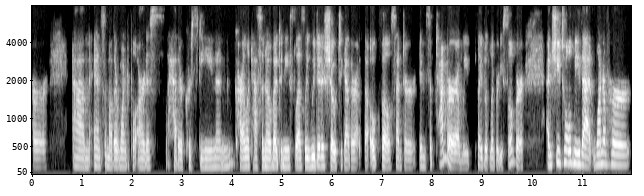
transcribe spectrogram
her um, and some other wonderful artists, Heather Christine and Carla Casanova, Denise Leslie. We did a show together at the Oakville Center in September and we played with Liberty Silver. And she told me that one of her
